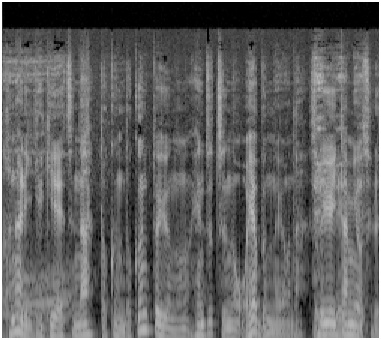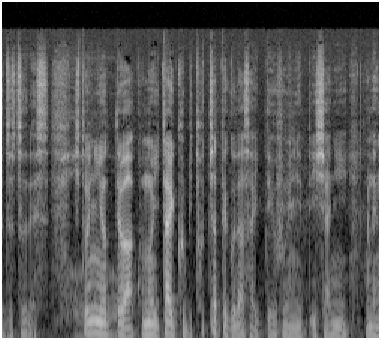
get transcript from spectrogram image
かなり激烈なドクンドクンというのの片頭痛の親分のようなそういう痛みをする頭痛です。人によってはこの痛い首取っちゃってくださいっていうふうに医者にお願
